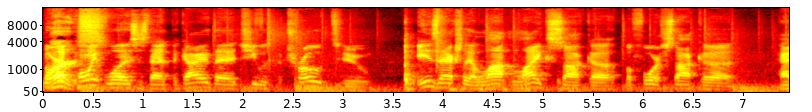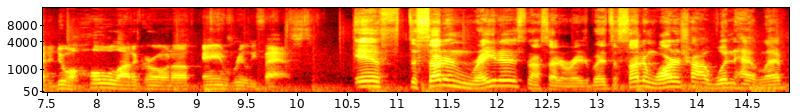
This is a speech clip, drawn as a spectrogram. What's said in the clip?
worse. But my point was is that the guy that she was betrothed to is actually a lot like Sokka before Sokka had to do a whole lot of growing up and really fast. if the Southern Raiders, not Southern Raiders, but if the Southern Water Tribe wouldn't have left,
